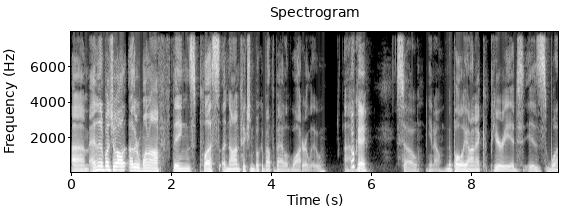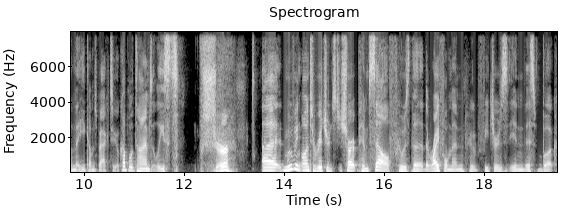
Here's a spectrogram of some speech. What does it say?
Um, and then a bunch of other one-off things, plus a nonfiction book about the Battle of Waterloo. Um, okay, So, you know, Napoleonic period is one that he comes back to a couple of times at least. sure. Uh, moving on to Richard Sharpe himself, who is the the rifleman who features in this book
